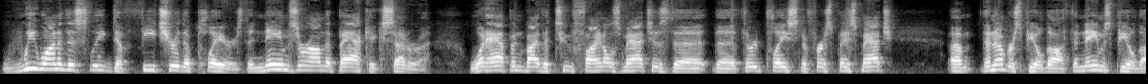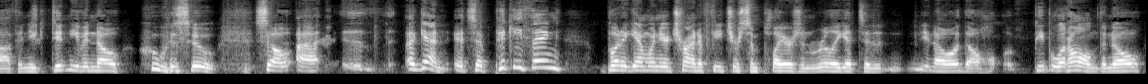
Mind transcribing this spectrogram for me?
we wanted this league to feature the players. The names are on the back, etc. What happened by the two finals matches, the the third place and the first place match? Um, the numbers peeled off, the names peeled off, and you didn't even know who was who. So uh, again, it's a picky thing, but again, when you're trying to feature some players and really get to you know the people at home to know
